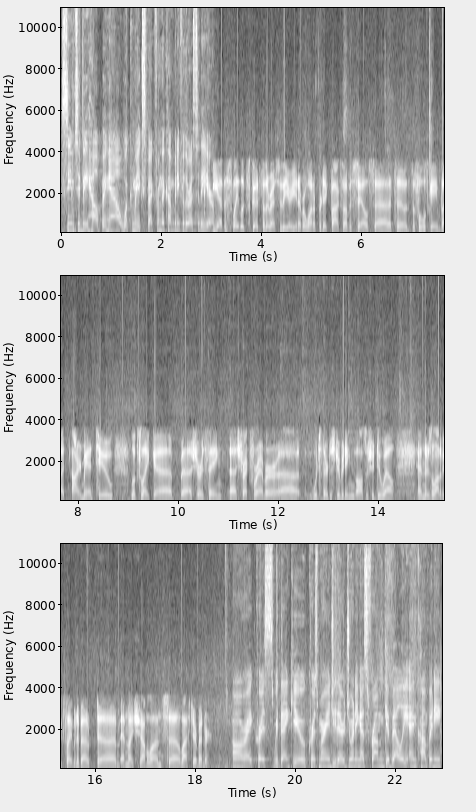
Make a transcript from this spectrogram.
seem to be helping out. What can we expect from the company for the rest of the year? Yeah, the slate looks good for the rest of the year. You never want to predict box office sales. Uh, that's a, a, fool's game. But Iron Man 2 looks like a, a sure thing. Uh, Shrek Forever, uh, which they're distributing, also should do well. And there's a lot of excitement about uh, M. Night Shyamalan's uh, Last Airbender. All right, Chris, we thank you. Chris Marangi there joining us from Gabelli and Company.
